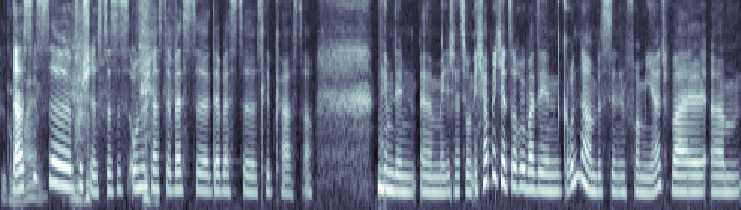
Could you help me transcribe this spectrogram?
Das ist äh, Beschiss. Das ist ohne Scheiß der beste, der beste Sleepcaster. Neben den äh, Meditationen. Ich habe mich jetzt auch über den Gründer ein bisschen informiert, weil ähm,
